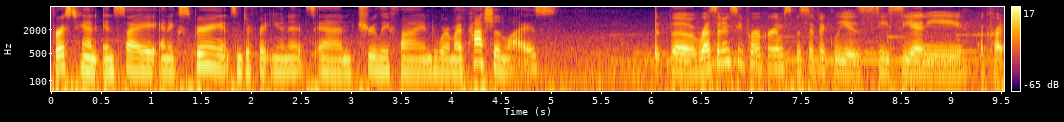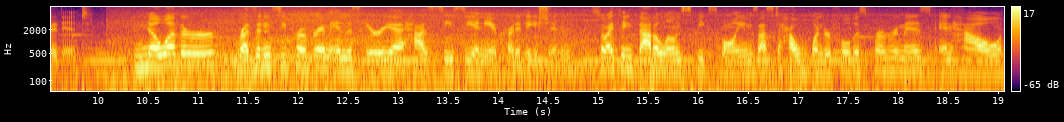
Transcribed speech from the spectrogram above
firsthand insight and experience in different units and truly find where my passion lies. The residency program specifically is CCNE accredited. No other residency program in this area has CCNE accreditation. So I think that alone speaks volumes as to how wonderful this program is and how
